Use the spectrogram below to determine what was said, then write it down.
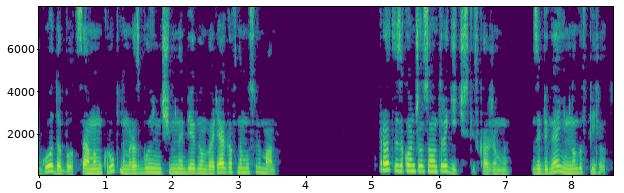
года был самым крупным разбойничьим набегом варягов на мусульман. Правда, закончился он трагически, скажем мы, забегая немного вперед.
